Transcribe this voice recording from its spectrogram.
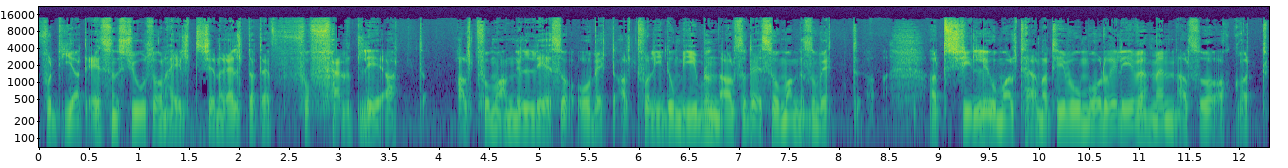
Fordi at jeg syns jo sånn helt generelt at det er forferdelig at altfor mange leser og vet altfor lite om Bibelen. Altså Det er så mange som vet atskillig om alternative områder i livet, men altså akkurat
